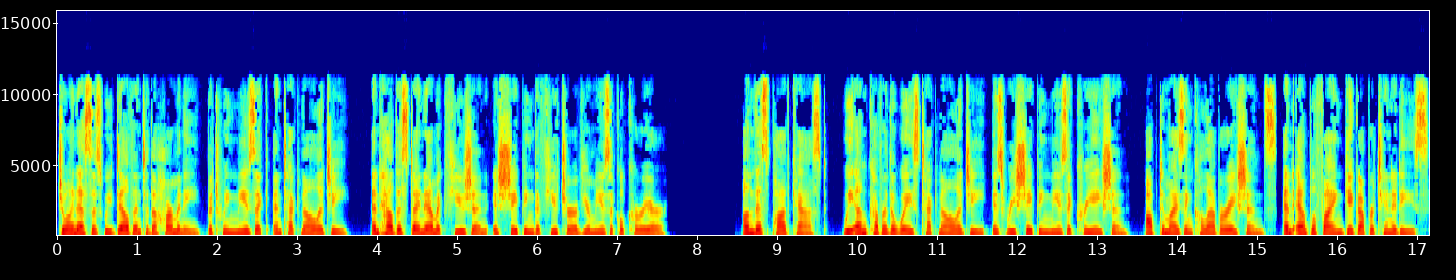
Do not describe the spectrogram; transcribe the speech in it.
Join us as we delve into the harmony between music and technology, and how this dynamic fusion is shaping the future of your musical career. On this podcast, we uncover the ways technology is reshaping music creation, optimizing collaborations, and amplifying gig opportunities.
